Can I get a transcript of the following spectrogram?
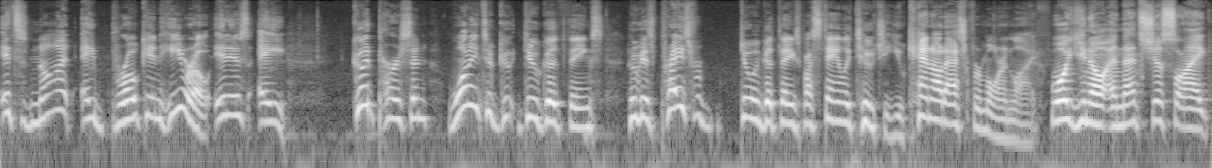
it's not a broken hero. It is a good person wanting to go- do good things who gets praised for doing good things by Stanley Tucci. You cannot ask for more in life. Well, you know, and that's just like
